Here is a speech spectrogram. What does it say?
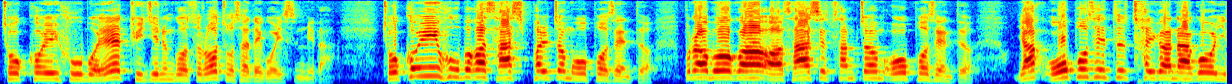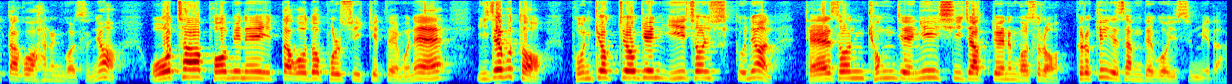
조코위 후보에 뒤지는 것으로 조사되고 있습니다. 조코위 후보가 48.5%, 브라보가 43.5%, 약 5% 차이가 나고 있다고 하는 것은요, 오차 범위 내에 있다고도 볼 수 있기 때문에 이제부터 본격적인 2019년 대선 경쟁이 시작되는 것으로 그렇게 예상되고 있습니다.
